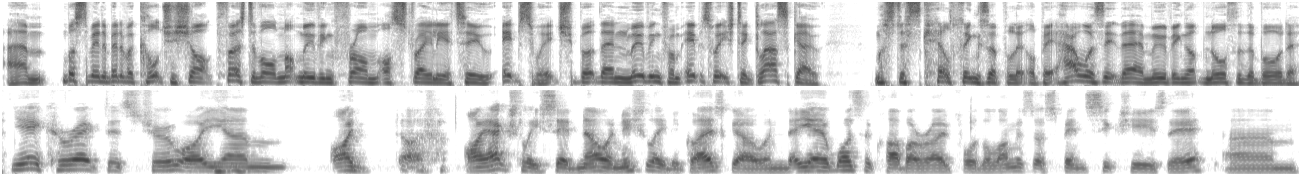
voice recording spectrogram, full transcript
Um, must have been a bit of a culture shock. First of all, not moving from Australia to Ipswich, but then moving from Ipswich to Glasgow must have scaled things up a little bit. How was it there, moving up north of the border? Yeah, correct. It's true. I um, I uh, I actually said no initially to Glasgow, and yeah, it was the club I rode for the longest. I spent six years there. Um,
